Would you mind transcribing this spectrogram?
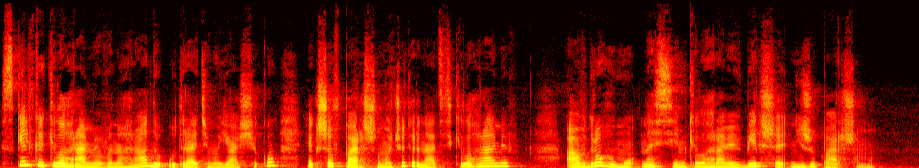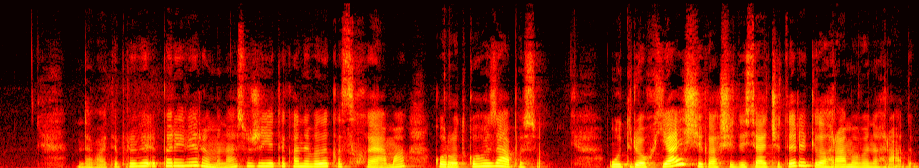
Скільки кілограмів винограду у третьому ящику, якщо в першому 14 кг, а в другому на 7 кг більше, ніж у першому? Давайте перевіримо. У нас вже є така невелика схема короткого запису. У трьох ящиках 64 кг винограду.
